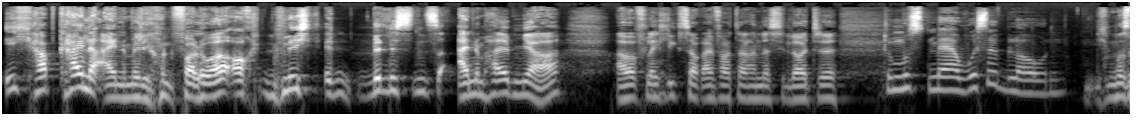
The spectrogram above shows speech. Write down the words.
ich habe keine eine Million Follower, auch nicht in mindestens einem halben Jahr. Aber vielleicht liegt es auch einfach daran, dass die Leute, Du musst mehr whistleblowen. ich muss,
